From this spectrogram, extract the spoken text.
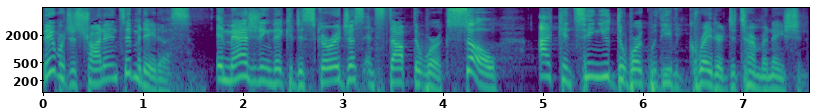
They were just trying to intimidate us, imagining they could discourage us and stop the work. So I continued the work with even greater determination.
